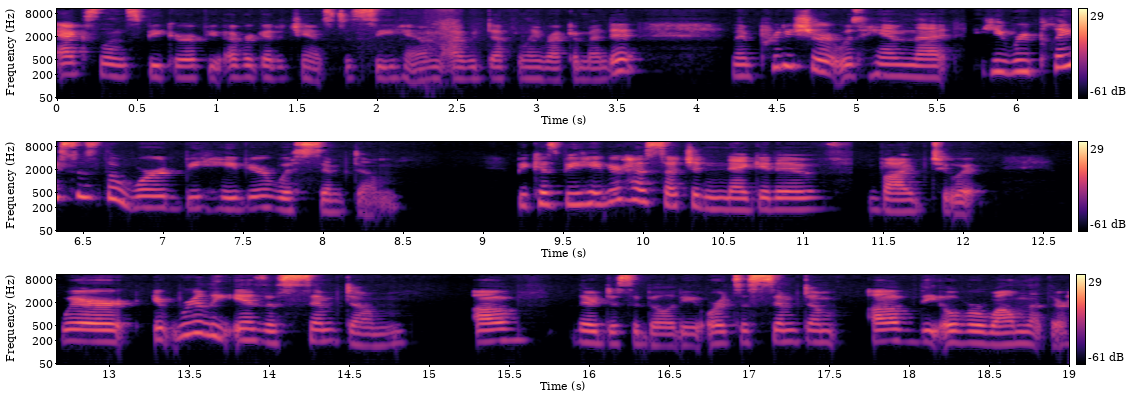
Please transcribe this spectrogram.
excellent speaker. If you ever get a chance to see him, I would definitely recommend it. And I'm pretty sure it was him that he replaces the word behavior with symptom because behavior has such a negative vibe to it, where it really is a symptom of their disability or it's a symptom of the overwhelm that they're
